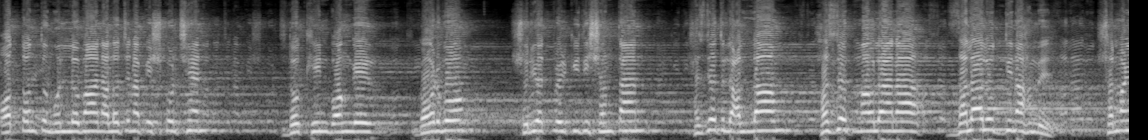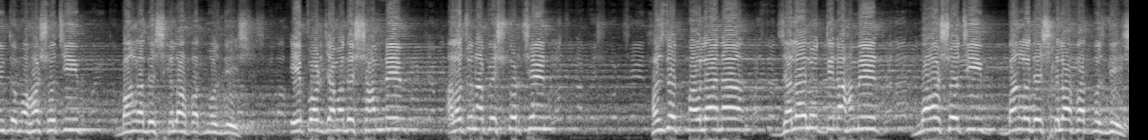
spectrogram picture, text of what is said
অত্যন্ত মূল্যবান আলোচনা পেশ করছেন দক্ষিণবঙ্গের গর্ব শরীয়তপুর কৃতি সন্তান হজরতুল আল্লাম হজরত মাওলানা জালাল উদ্দিন আহমেদ, সম্মানিত মহাসচিব, বাংলাদেশ খেলাফত মজলিস। এ পর্যায়ে আমাদের সামনে আলোচনা পেশ করছেন হজরত মাওলানা জালাল উদ্দিন আহমেদ, মহাসচিব বাংলাদেশ খেলাফত মজলিস।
